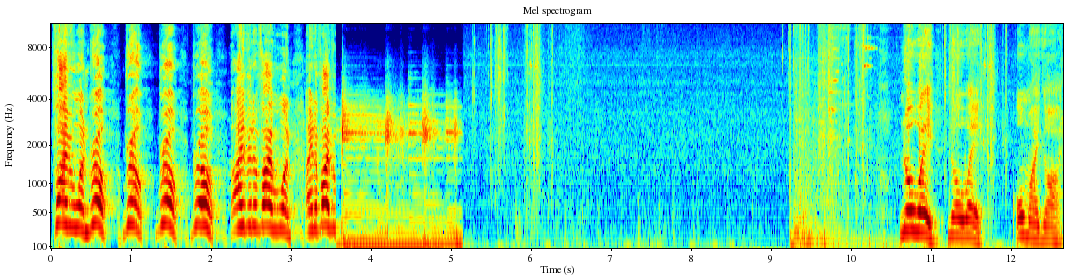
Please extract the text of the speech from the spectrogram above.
5 and 1, bro, bro, bro, bro. I hit a 5 and 1. I hit a 5 and No way! No way! Oh my god.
